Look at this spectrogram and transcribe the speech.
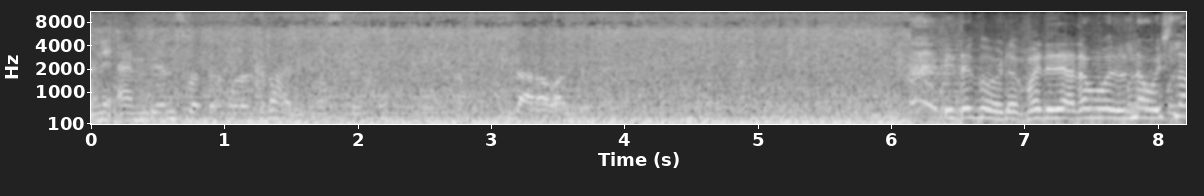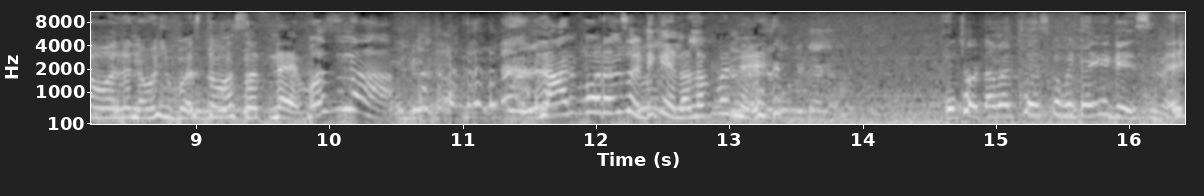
आणि ॲम्बियन्सबद्दल बोलाल तर भारी मस्त. जारा वाटतो इथे घोड पण आहे. आता बोल नवशला बोललं नवश बसत बसत नाही. बस ना. लहान पोरांसाठी केलेलं पण आहे ये छोटा बच्चा इसको बिठाएँगे क्या इसमें?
